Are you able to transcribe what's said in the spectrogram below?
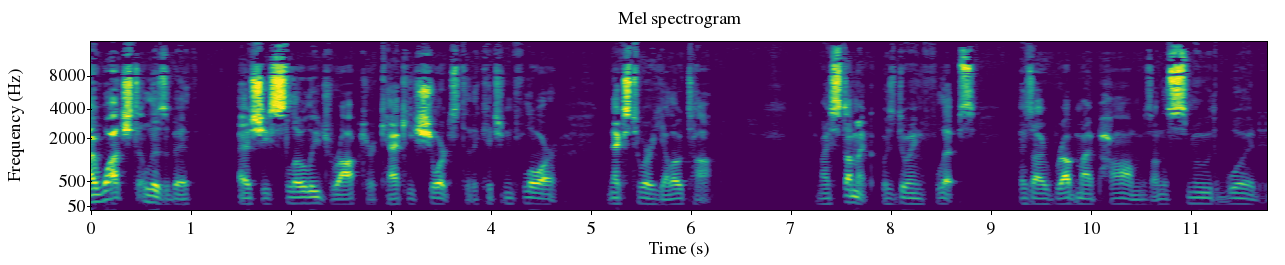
I watched Elizabeth as she slowly dropped her khaki shorts to the kitchen floor next to her yellow top. My stomach was doing flips as I rubbed my palms on the smooth wood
